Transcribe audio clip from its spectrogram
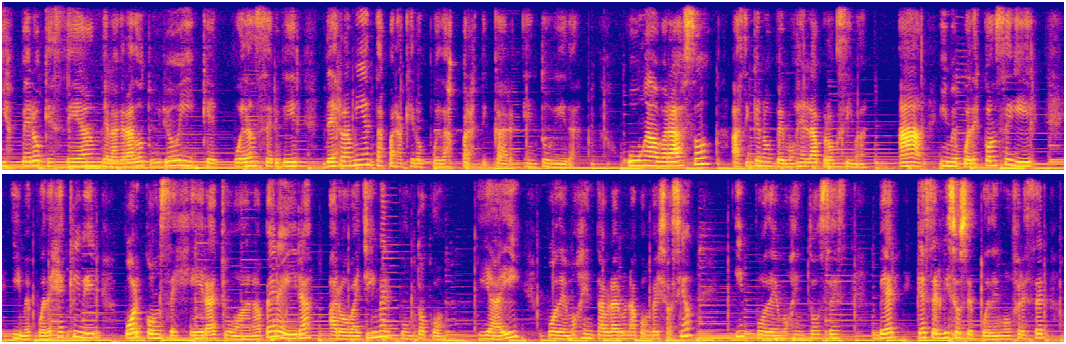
y espero que sean del agrado tuyo y que puedan servir de herramientas para que lo puedas practicar en tu vida. Un abrazo, así que nos vemos en la próxima. Ah, y me puedes conseguir y me puedes escribir por consejera Joana Pereira gmail.com y ahí podemos entablar una conversación y podemos entonces ver qué servicios se pueden ofrecer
